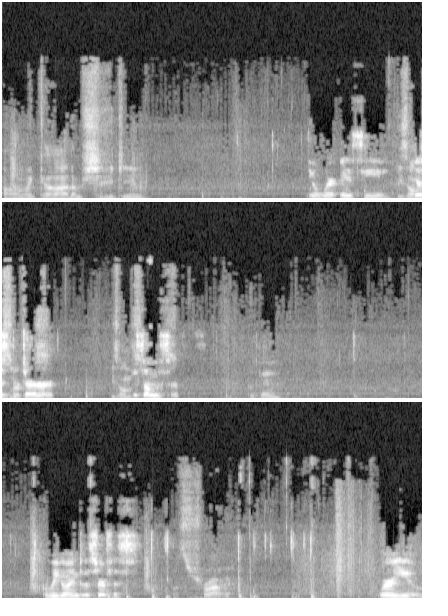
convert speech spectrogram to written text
Oh my god, I'm shaking. Yo, where is he? He's on Here's the surface. dirt. He's on the He's on the surface. surface. Okay. Are we going to the surface? Let's try. Where are you?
